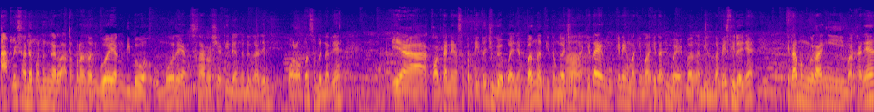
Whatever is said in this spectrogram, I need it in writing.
at least ada pendengar atau penonton gue yang di bawah umur yang seharusnya tidak ngedengerin. Walaupun sebenarnya ya konten yang seperti itu juga banyak banget gitu. Nggak cuma Ah. kita yang mungkin yang maki-maki tapi banyak banget gitu. Tapi setidaknya kita mengurangi. Makanya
